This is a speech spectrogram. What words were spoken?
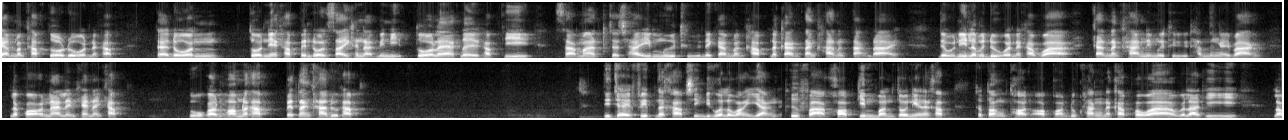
การบังคับตัวโดรนนะครับ แต่โดรนตัวนี้ครับเป็นโดรนไซส์ขนาดมินิตัวแรกเลยครับที่ สามารถจะใช้มือถือในการบังคับ และการตั้งค่าต่างๆ ได้ เดี๋ยววันนี้เราไปดูกันนะครับว่าการตั้งค่าในมือถือทำยังไงบ้าง แล้วก็น่าเล่นแค่ไหนครับ อุปกรณ์พร้อมแล้วครับ ไปตั้งค่าดูครับ DJI Flip นะครับสิ่งที่ควรระวังอีกอย่าง คือฝาครอบกิมบอลตัวนี้นะครับจะต้องถอดออกก่อนทุกครั้งนะครับ เพราะว่าเวลาที่เรา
